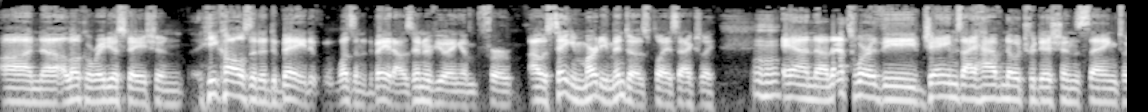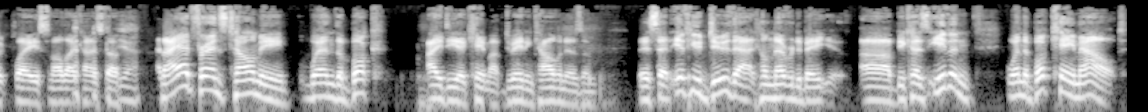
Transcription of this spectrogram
on uh, a local radio station. He calls it a debate. It wasn't a debate. I was interviewing him for. I was taking Marty Minto's place actually, mm-hmm. and uh, that's where the James I have no traditions thing took place and all that kind of stuff. yeah. And I had friends tell me when the book idea came up, debating Calvinism, they said if you do that, he'll never debate you uh, because even when the book came out,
